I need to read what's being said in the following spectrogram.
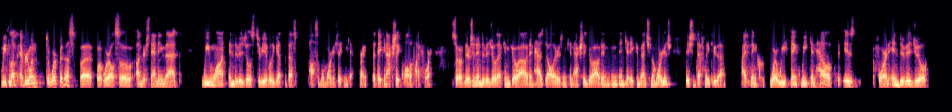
We'd love everyone to work with us, but but we're also understanding that we want individuals to be able to get the best possible mortgage they can get, right? That they can actually qualify for. So if there's an individual that can go out and has dollars and can actually go out and, and get a conventional mortgage, they should definitely do that. I think where we think we can help is for an individual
